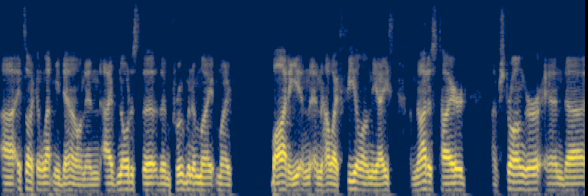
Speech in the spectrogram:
uh, it's not going to let me down. And I've noticed the the improvement in my my body and, and how I feel on the ice. I'm not as tired. I'm stronger, and uh,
